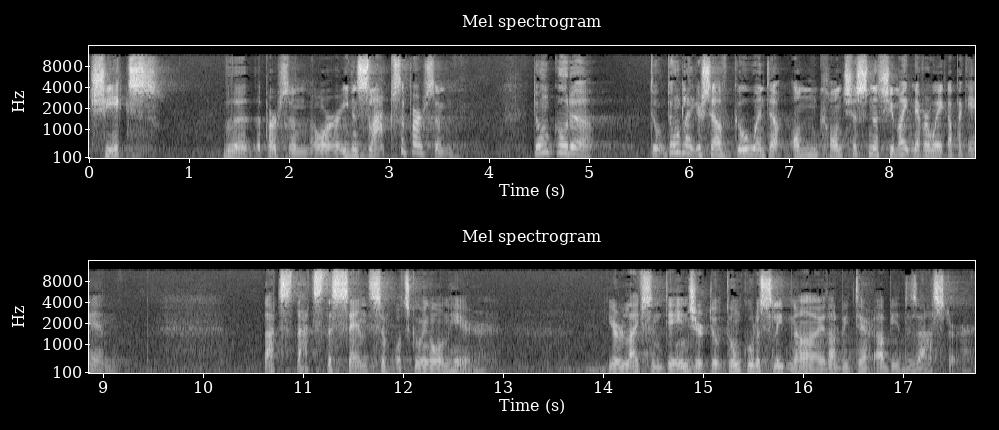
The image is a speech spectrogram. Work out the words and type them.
shakes the, the person or even slaps the person. Don't go to, don't, don't let yourself go into unconsciousness. You might never wake up again. That's, that's the sense of what's going on here. Your life's in danger. Don't, don't go to sleep now. That'd be, ter- that'd be a disaster.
